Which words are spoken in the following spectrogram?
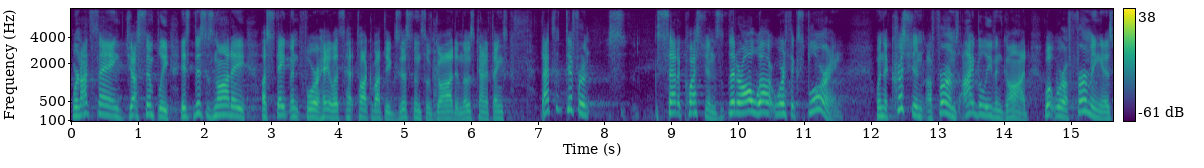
we're not saying just simply, this is not a, a statement for, hey, let's ha- talk about the existence of God and those kind of things. That's a different s- set of questions that are all well, worth exploring. When the Christian affirms, I believe in God, what we're affirming is,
